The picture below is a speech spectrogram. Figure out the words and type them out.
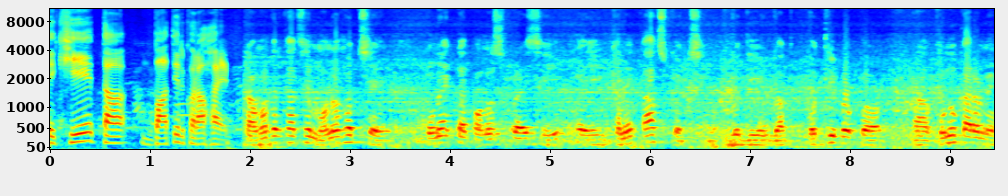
দেখিয়ে তা বাতিল করা হয়। আমাদের কাছে মনে হচ্ছে কোনো একটা কনসপ্রাইসি এইখানে কাজ করছে। যদি কর্তৃপক্ষ কোনো কারণে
